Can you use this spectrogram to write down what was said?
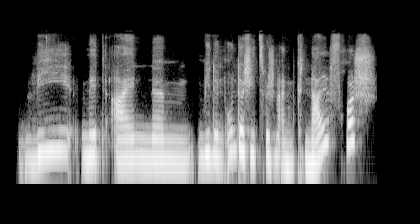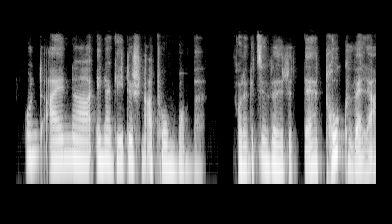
wie mit einem, wie den Unterschied zwischen einem Knallfrosch und einer energetischen Atombombe oder beziehungsweise der Druckwelle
